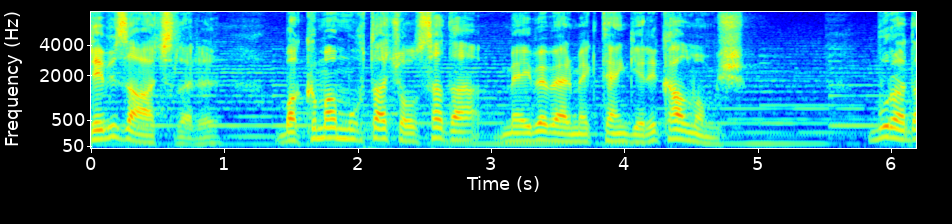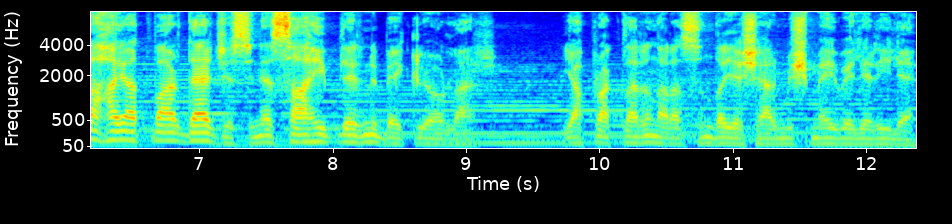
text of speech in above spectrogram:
Ceviz ağaçları bakıma muhtaç olsa da meyve vermekten geri kalmamış. Burada hayat var dercesine sahiplerini bekliyorlar. Yaprakların arasında yeşermiş meyveleriyle.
